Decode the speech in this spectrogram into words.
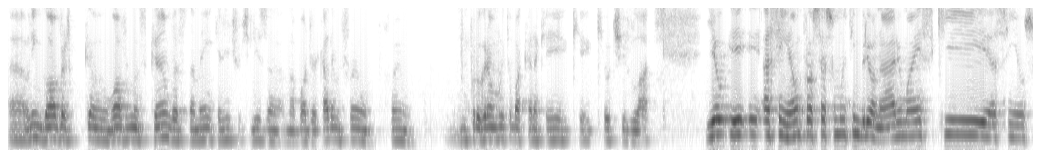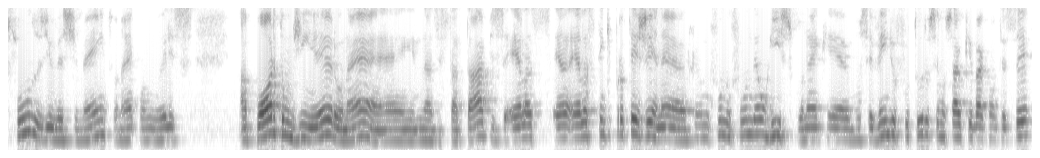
Uh, o Lean Governance Canvas também, que a gente utiliza na Board Academy, foi um, foi um um programa muito bacana que, que, que eu tive lá. E, eu, e, assim, é um processo muito embrionário, mas que, assim, os fundos de investimento, né, quando eles aportam dinheiro né, nas startups, elas, elas têm que proteger, né? No fundo, no fundo é um risco, né? Que é, você vende o futuro, você não sabe o que vai acontecer.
